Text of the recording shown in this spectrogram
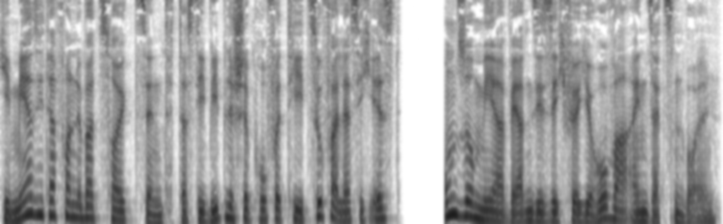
Je mehr Sie davon überzeugt sind, dass die biblische Prophetie zuverlässig ist, umso mehr werden sie sich für Jehova einsetzen wollen.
